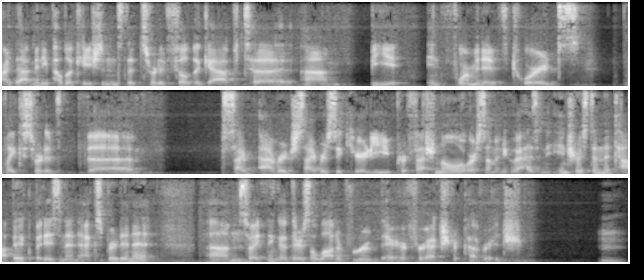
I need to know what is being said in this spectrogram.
are that many publications that sort of fill the gap to um, be informative towards like sort of the average cybersecurity professional or someone who has an interest in the topic but isn't an expert in it. Um, mm. So I think that there's a lot of room there for extra coverage. Mm.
